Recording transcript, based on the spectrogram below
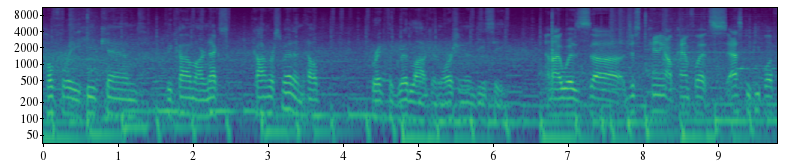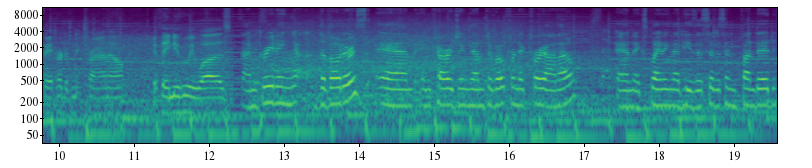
hopefully he can become our next congressman and help break the gridlock in Washington, D.C. And I was uh, just handing out pamphlets, asking people if they heard of Nick Troiano, if they knew who he was. I'm greeting the voters and encouraging them to vote for Nick Troiano and explaining that he's a citizen funded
